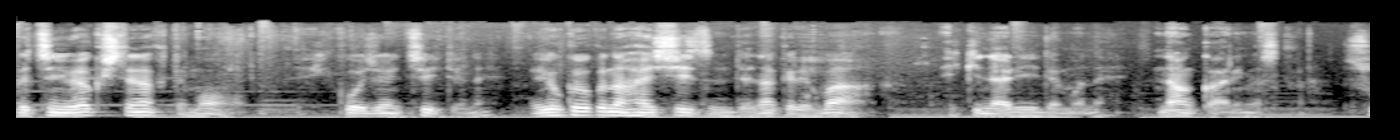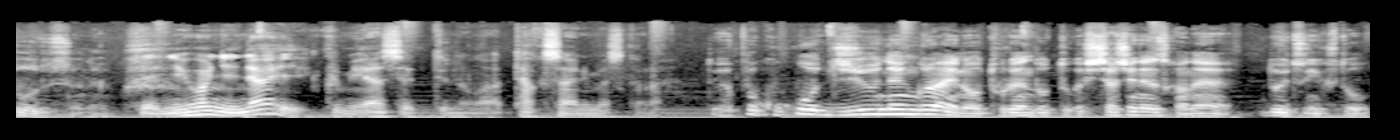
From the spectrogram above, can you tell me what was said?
別に予約してなくても飛行場に着いてねよくよくのハイシーズンでなければいきなりでもね何かありますから。そうですよね。で日本にない組み合わせっていうのがたくさんありますから。やっぱりここ10年ぐらいのトレンドっていうか78年ですかね。ドイツに行くと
